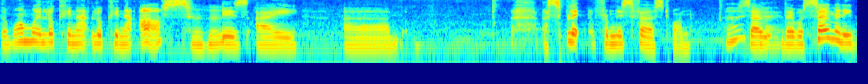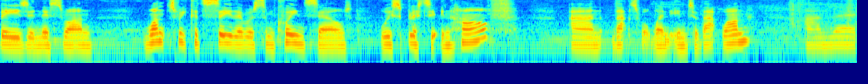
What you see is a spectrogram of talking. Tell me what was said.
The one we're looking at, looking at us, is a um, a split from this first one. So there were so many bees in this one. Once we could see there were some queen cells, we split it in half, and that's what went into that one. And then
